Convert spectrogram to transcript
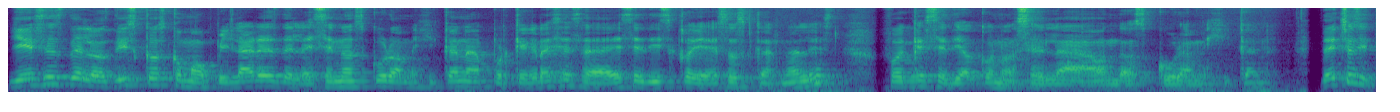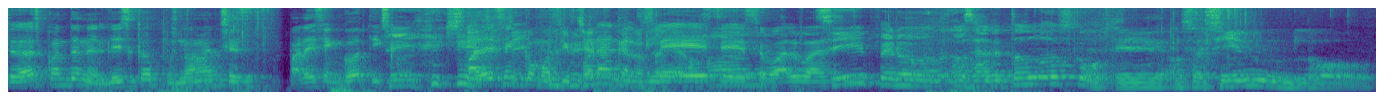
Y ese es de los discos como pilares de la escena oscura mexicana, porque gracias a ese disco y a esos canales fue que se dio a conocer la onda oscura mexicana. De hecho, si te das cuenta en el disco, pues no manches, parecen góticos. Sí. parecen Sí. como si fueran ingleses o algo así. Sí, pero, o sea, de todos modos, como que, o sea, sí en lo.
